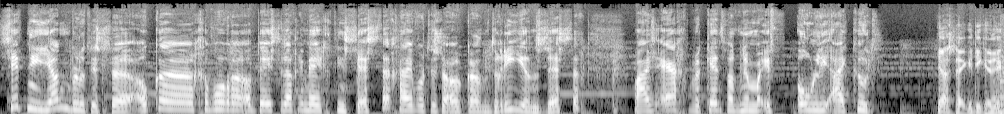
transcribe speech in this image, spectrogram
Sidney Youngblood is eh, ook eh, geboren op deze dag in 1960. Hij wordt dus ook aan 63. Maar hij is erg bekend van het nummer If Only I Could. ja, zeker. Die ken ik.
